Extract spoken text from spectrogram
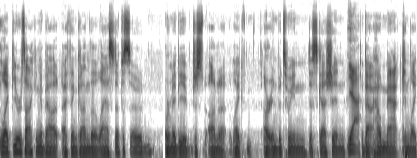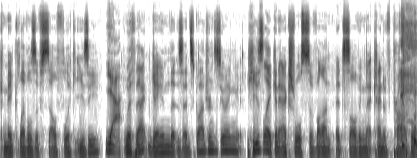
like you were talking about, I think, on the last episode, or maybe just on a, like our in between discussion Yeah. about how Matt can like make levels of self look easy. Yeah, With that game that Zed Squadron's doing, he's like an actual savant at solving that kind of problem.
